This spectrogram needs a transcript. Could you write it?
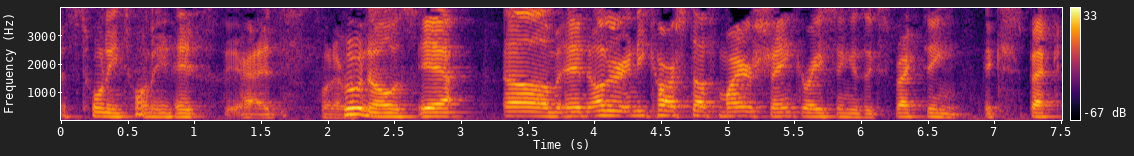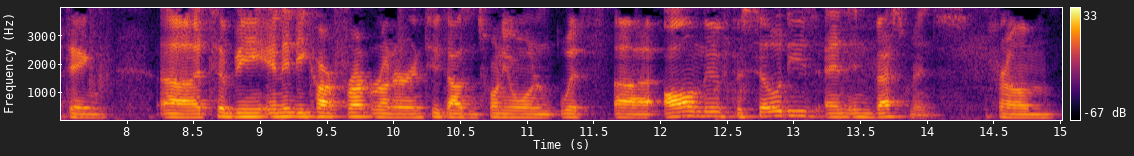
It's 2020. it's yeah, it's whatever. Who knows? Yeah. Um, and other IndyCar stuff. Meyer Shank Racing is expecting expecting uh, to be an IndyCar frontrunner in 2021 with uh, all new facilities and investments from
